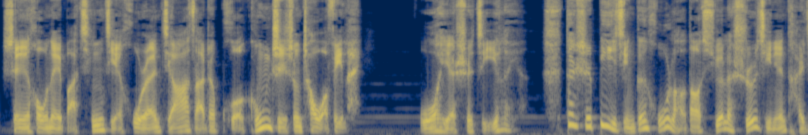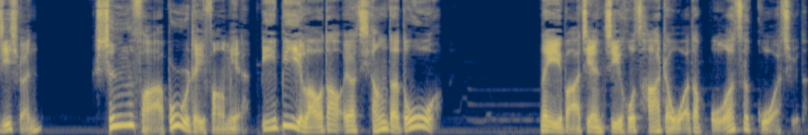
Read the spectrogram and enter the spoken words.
身后那把青剑忽然夹杂着破空之声朝我飞来，我也是急了呀。但是毕竟跟胡老道学了十几年太极拳。身法步这方面比毕老道要强得多，那把剑几乎擦着我的脖子过去的，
